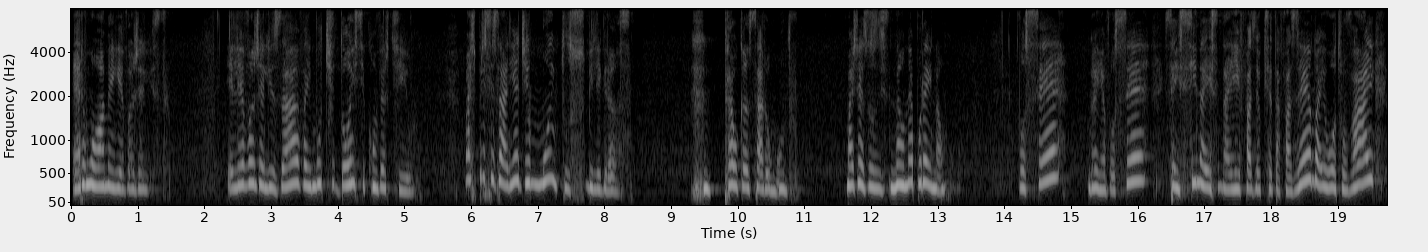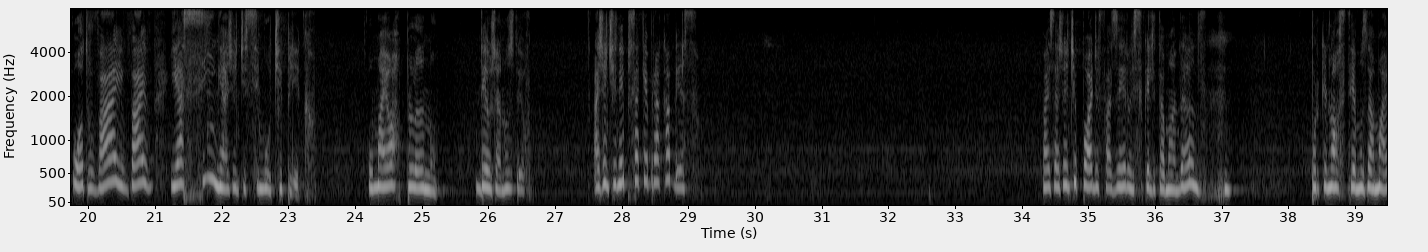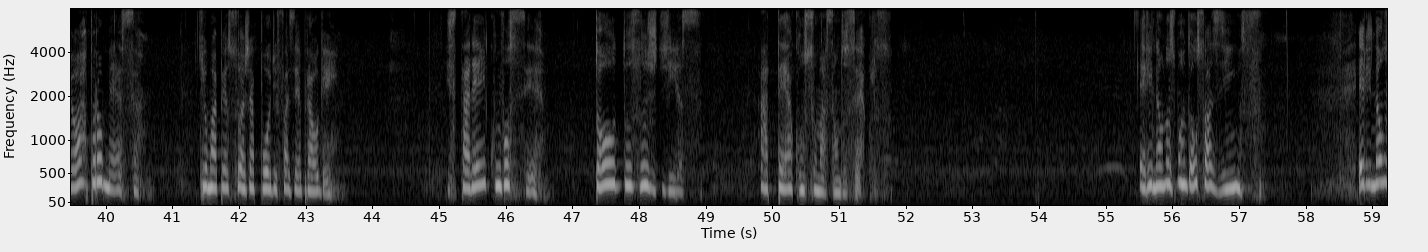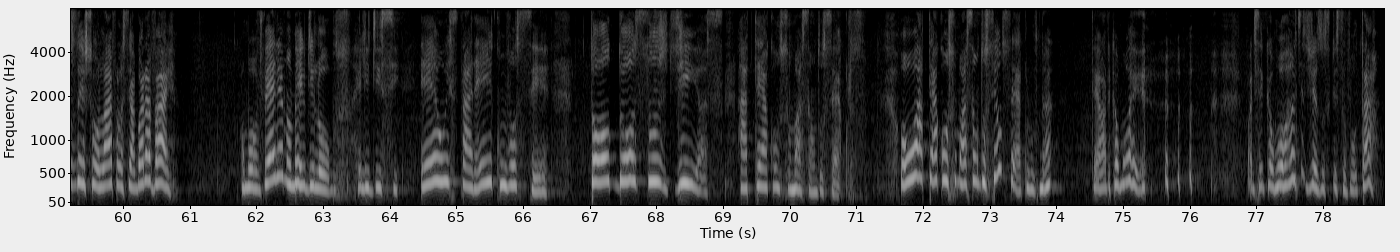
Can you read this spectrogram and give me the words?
Era um homem evangelista. Ele evangelizava e multidões se convertiam. Mas precisaria de muitos Grahams para alcançar o mundo. Mas Jesus disse: não, não é por aí não. Você ganha você, você ensina esse daí a fazer o que você está fazendo, aí o outro vai, o outro vai, vai. E assim a gente se multiplica. O maior plano Deus já nos deu. A gente nem precisa quebrar a cabeça. Mas a gente pode fazer isso que Ele está mandando, porque nós temos a maior promessa que uma pessoa já pôde fazer para alguém. Estarei com você todos os dias, até a consumação dos séculos. Ele não nos mandou sozinhos. Ele não nos deixou lá e falou assim: agora vai. Uma ovelha no meio de lobos. Ele disse: Eu estarei com você todos os dias, até a consumação dos séculos. Ou até a consumação do seu século, né? Até a hora que eu morrer. Pode ser que eu morra antes de Jesus Cristo voltar.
